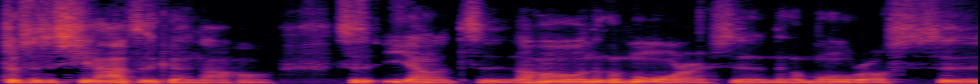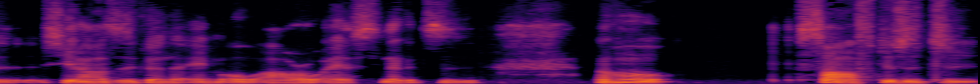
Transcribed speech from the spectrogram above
就是希腊字根然后是一样的字。然后那个 more 是那个 moros 是希腊字根的 m o r o s 那个字。然后 soft 就是指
